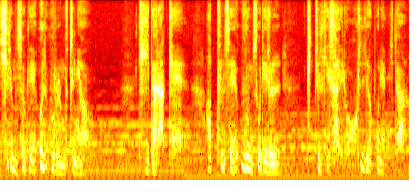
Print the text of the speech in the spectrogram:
시름 속에 얼굴을 묻으며 기다랗게 아픈 새 울음소리를 빗줄기 사이로 흘려보냅니다.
